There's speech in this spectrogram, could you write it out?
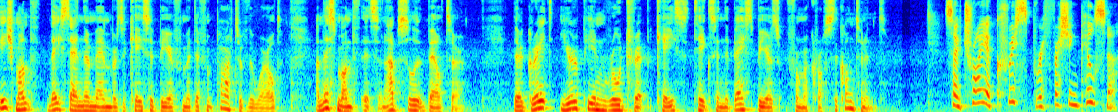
Each month, they send their members a case of beer from a different part of the world, and this month it's an absolute belter. Their great European road trip case takes in the best beers from across the continent. So try a crisp, refreshing Pilsner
